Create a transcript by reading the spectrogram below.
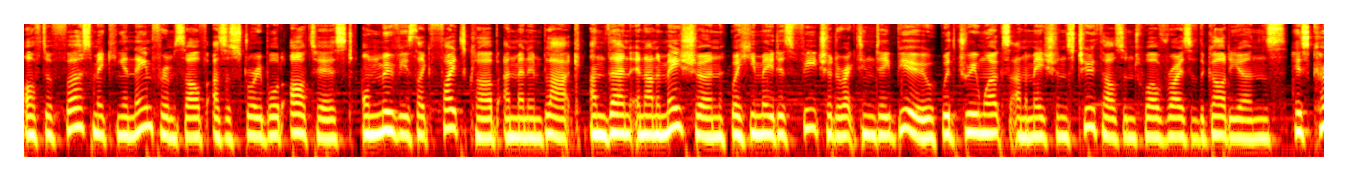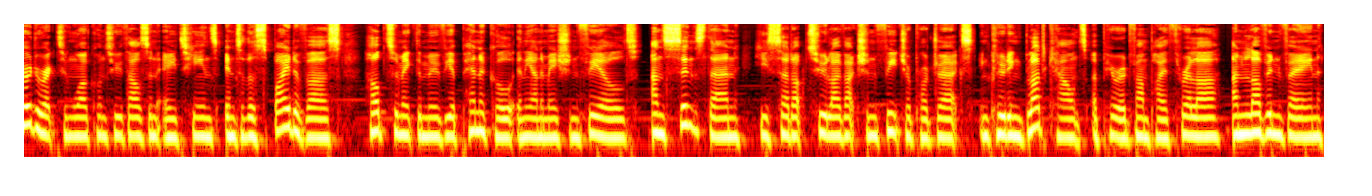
after first making a name for himself as a storyboard artist on movies like Fight Club and Men in Black, and then in animation, where he made his feature directing debut with DreamWorks Animation's 2012 Rise of the Guardians. His co directing work on 2018's Into the Spider Verse helped to make the movie a pinnacle in the animation field, and since then, he's set up two live action feature projects, including Blood Count, a period vampire thriller, and Love in Vain,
